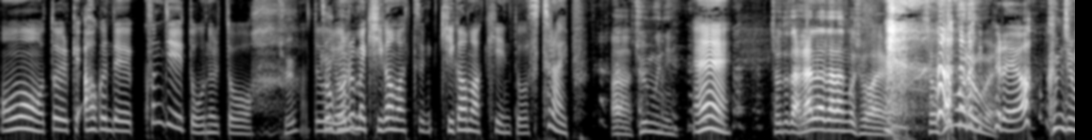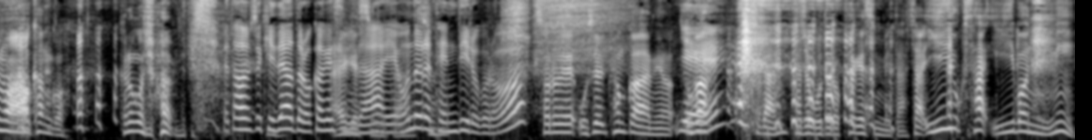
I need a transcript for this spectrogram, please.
어머 또 이렇게 아 근데 쿤디 또 오늘 또, 하, 또 여름에 기가 막힌 기가 막힌 또 스트라이프. 아 줄무늬. 네. 저도 나달나달한 거 좋아해요. 저 흐물흐물. 그래요? 큼지막한 거. 그런 거 좋아합니다. 네, 다음 주 기대하도록 하겠습니다. 알겠습니다. 예, 오늘은 댄디룩으로 서로의 옷을 평가하며 예. 음악 시간 가져보도록 하겠습니다. 자, 2642번 님이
